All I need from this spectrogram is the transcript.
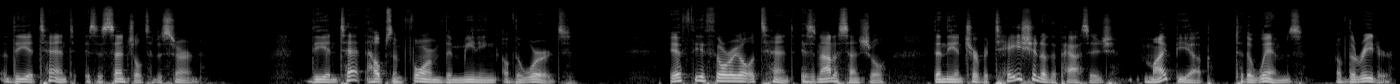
The intent is essential to discern. The intent helps inform the meaning of the words. If the authorial intent is not essential, then the interpretation of the passage might be up to the whims of the reader.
